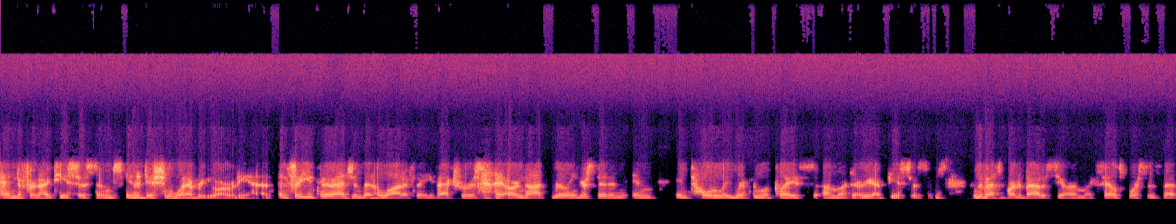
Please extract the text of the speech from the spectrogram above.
10 different IT systems in addition to whatever you already had. And so you can imagine that a lot of manufacturers are not really interested in, in, in totally rip and replace um, their ERP systems. And the best part about a CRM like Salesforce is that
